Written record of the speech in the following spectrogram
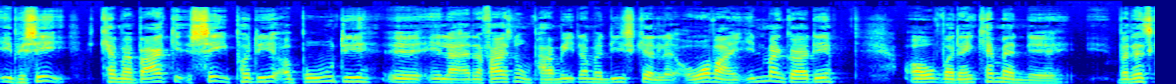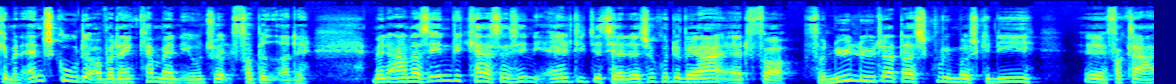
EPC, kan man bare se på det og bruge det, øh, eller er der faktisk nogle parametre, man lige skal overveje, inden man gør det, og hvordan kan man øh, hvordan skal man anskue det, og hvordan kan man eventuelt forbedre det. Men Anders, inden vi kaster os ind i alle de detaljer, så kunne det være, at for, for nye lytter, der skulle vi måske lige øh, forklare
